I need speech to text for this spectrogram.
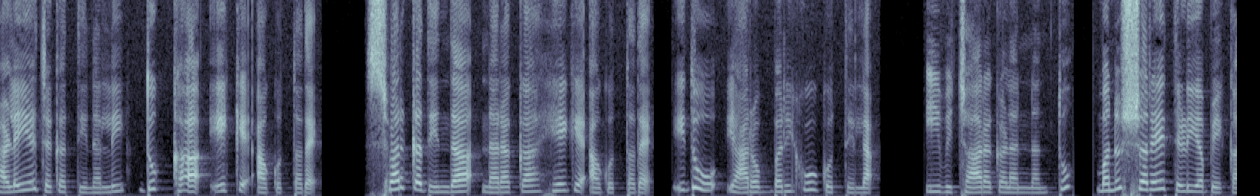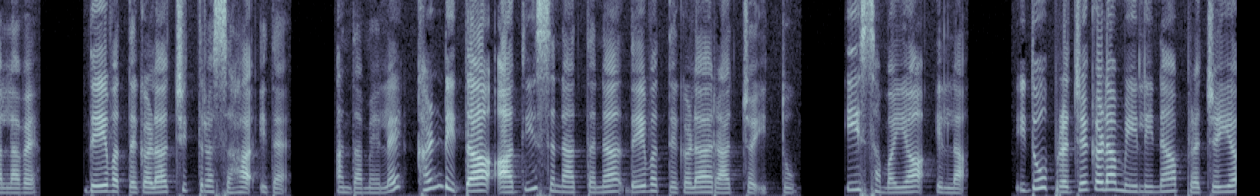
ಹಳೆಯ ಜಗತ್ತಿನಲ್ಲಿ ದುಃಖ ಏಕೆ ಆಗುತ್ತದೆ? ಸ್ವರ್ಗದಿಂದ ನರಕ ಹೇಗೆ ಆಗುತ್ತದೆ? ಇದು ಯಾರೊಬ್ಬರಿಗೂ ಗೊತ್ತಿಲ್ಲ. ಈ ವಿಚಾರಗಳನ್ನಂತೂ ಮನುಷ್ಯರೇ ತಿಳಿಯಬೇಕಲ್ಲವೇ? ದೇವತೆಗಳ ಚಿತ್ರ ಸಹ ಇದೆ. ಅಂದ ಮೇಲೆ ಖಂಡಿತ ಆದಿಸನಾತನ ದೇವತೆಗಳ ರಾಜ್ಯ ಇತ್ತು. ಈ ಸಮಯ ಇಲ್ಲ. ಇದು ಪ್ರಜೆಗಳ ಮೇಲಿನ ಪ್ರಜೆಯ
